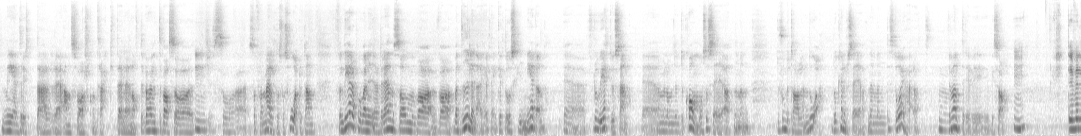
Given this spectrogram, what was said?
medryttaransvarskontrakt eller något. Det behöver inte vara så, Mm. så, så formellt och så svårt utan fundera på vad ni är överens om och vad, vad, vad dealen är helt enkelt och skriv ner den. Eh, för då vet du sen. Eh, men om du inte kom och så säger jag att nej, men, du får betala ändå. Då kan du säga att nej, men, det står ju här att det var inte det vi, vi sa. Mm. Det är väl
